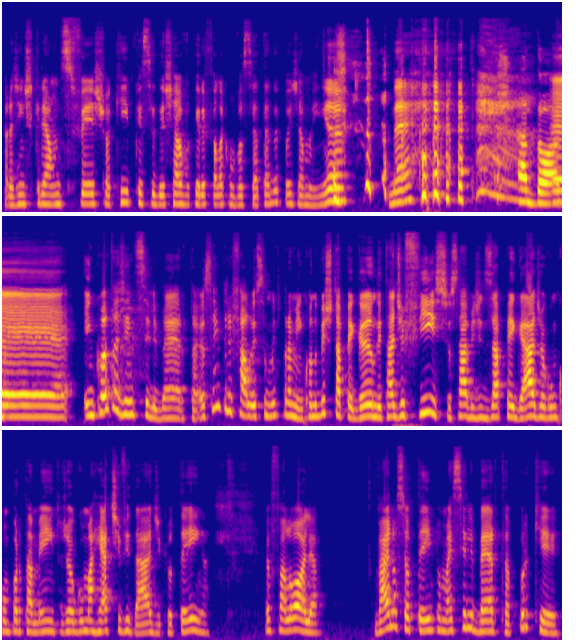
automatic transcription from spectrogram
para a gente criar um desfecho aqui, porque se deixar, eu vou querer falar com você até depois de amanhã, né? Adoro. É, enquanto a gente se liberta, eu sempre falo isso muito para mim. Quando o bicho tá pegando e tá difícil, sabe, de desapegar de algum comportamento, de alguma reatividade que eu tenha, eu falo: olha, vai no seu tempo, mas se liberta. Por quê?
